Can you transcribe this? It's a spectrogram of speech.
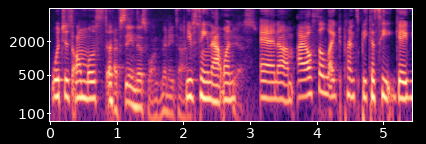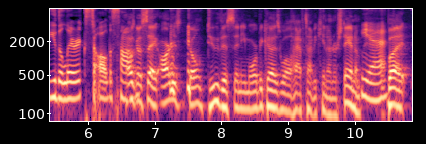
which is almost a I've seen this one many times. You've seen that one, Yes. And um, I also liked Prince because he gave you the lyrics to all the songs. I was gonna say artists don't do this anymore because well, half time you can't understand them. Yeah. But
